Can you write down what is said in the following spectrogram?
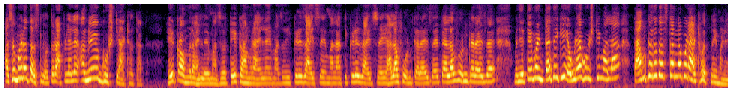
असं म्हणत असलो तर आपल्याला अनेक गोष्टी आठवतात. हे काम राहिलं आहे माझं ते काम राहिलं आहे माझं इकडे जायचं आहे मला तिकडे जायचं आहे ह्याला फोन करायचा आहे त्याला फोन करायचा आहे म्हणजे ते म्हणतात आहे की एवढ्या गोष्टी मला काम करत असताना पण आठवत नाही म्हणे.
